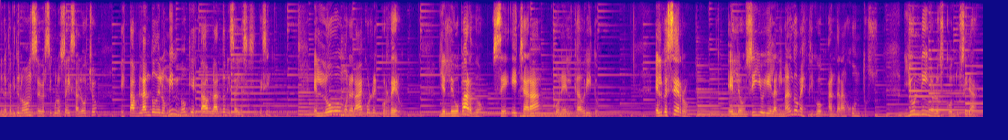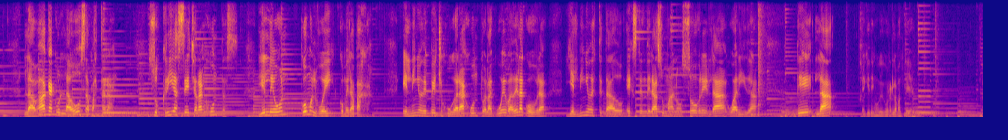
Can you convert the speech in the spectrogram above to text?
en el capítulo 11, versículos 6 al 8, está hablando de lo mismo que está hablando en Isaías 65. El lobo morará con el cordero y el leopardo se echará con el cabrito. El becerro, el leoncillo y el animal doméstico andarán juntos, y un niño los conducirá. La vaca con la osa pastará, sus crías se echarán juntas, y el león, como el buey, comerá paja. El niño de pecho jugará junto a la cueva de la cobra, y el niño destetado extenderá su mano sobre la guarida de la... Tengo que correr la pantalla.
